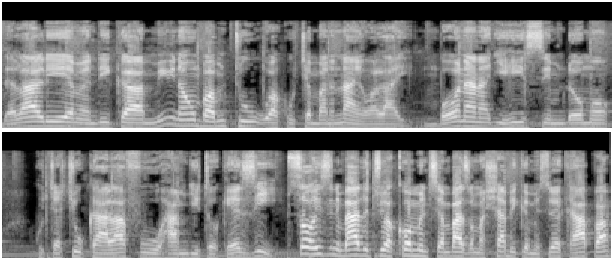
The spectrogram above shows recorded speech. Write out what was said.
Dalali ameandika mimi naomba mtu wa kuchambana naye walai. Mbona anajihisi mdomo kuchachuka halafu hamjitokezi. So hizi ni baadhi tu ya comments ambazo mashabiki wameziweka hapa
